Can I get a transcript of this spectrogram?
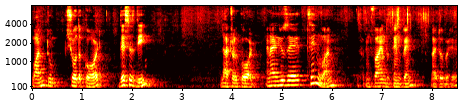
one to show the cord. This is the lateral cord and I use a thin one, if I can find the thin pin right over here,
